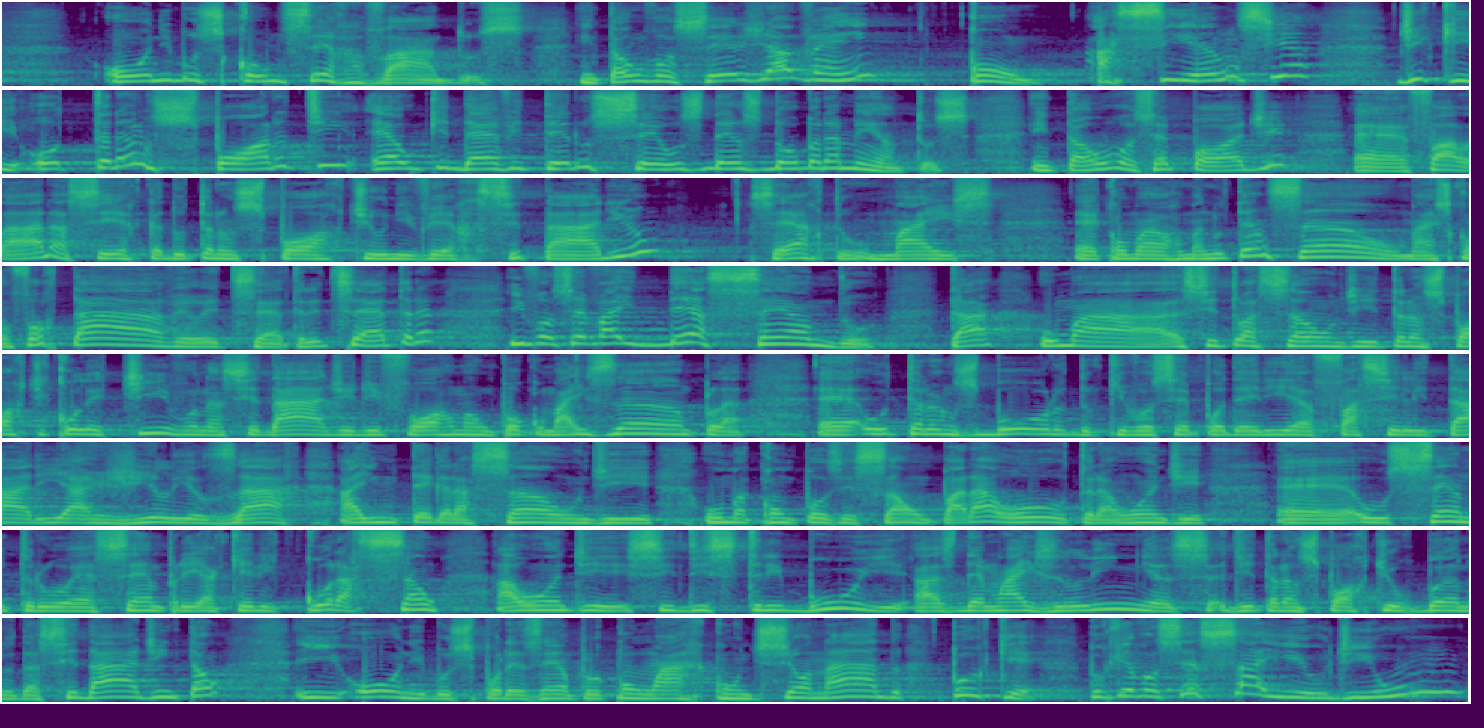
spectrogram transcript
ônibus conservados. Então você já vem com a ciência de que o transporte é o que deve ter os seus desdobramentos. Então, você pode é, falar acerca do transporte universitário, certo? Mais é, com maior manutenção, mais confortável, etc, etc. E você vai descendo, tá? Uma situação de transporte coletivo na cidade de forma um pouco mais ampla, é, o transbordo que você poderia facilitar e agilizar a integração de uma composição para outra, onde é, o centro é sempre aquele coração aonde se distribui as demais linhas de transporte urbano da cidade. Então, e ônibus, por exemplo, com ar condicionado. Por quê? Porque você saiu de um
